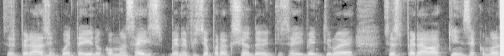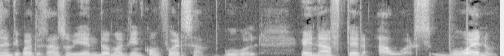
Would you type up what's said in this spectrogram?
se esperaba 51,6, beneficio por acción de 26,29, se esperaba 15,64, estaba subiendo más bien con fuerza Google en After Hours. Bueno,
